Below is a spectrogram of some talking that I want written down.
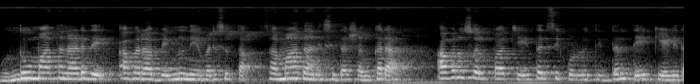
ಒಂದೂ ಮಾತನಾಡದೆ ಅವರ ಬೆನ್ನು ನೇವರಿಸುತ್ತಾ ಸಮಾಧಾನಿಸಿದ ಶಂಕರ ಅವರು ಸ್ವಲ್ಪ ಚೇತರಿಸಿಕೊಳ್ಳುತ್ತಿದ್ದಂತೆ ಕೇಳಿದ,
